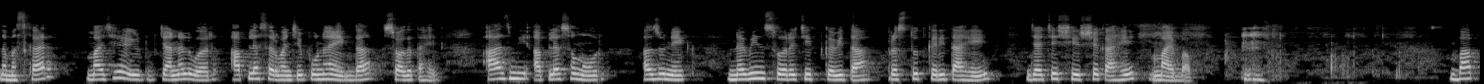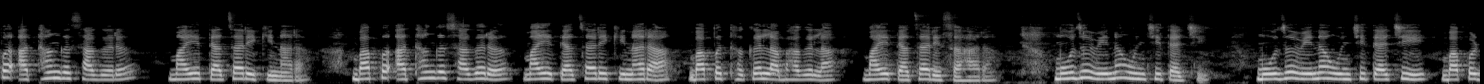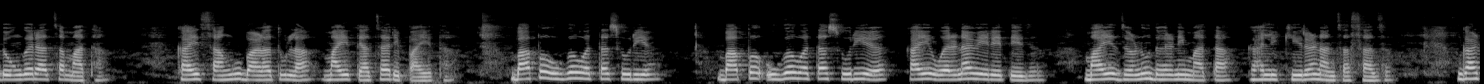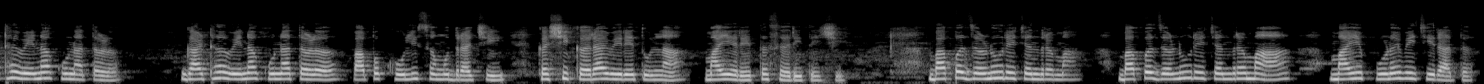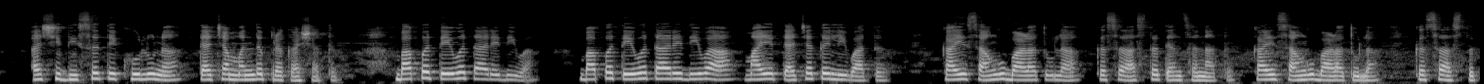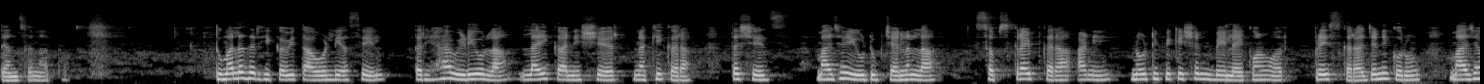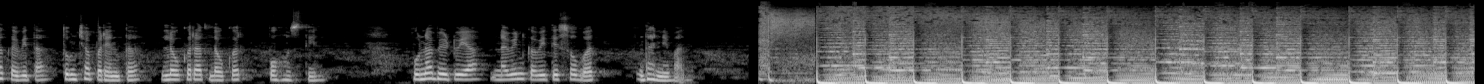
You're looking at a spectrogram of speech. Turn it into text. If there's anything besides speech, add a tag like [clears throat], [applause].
नमस्कार. माझ्या यूट्यूब चॅनलवर आपल्या सर्वांचे पुन्हा एकदा स्वागत आहे. आज मी आपल्यासमोर अजून एक नवीन स्वरचित कविता प्रस्तुत करीत आहे ज्याचे शीर्षक आहे मायबाप [clears throat] बाप अथांग सागर माये त्याचा रे किनारा. बाप अथांग सागर माये त्याचा रे किनारा. बाप थकला भागला माये त्याचा रे सहारा. मोजविना उंची त्याची. मोजविना उंची त्याची बाप डोंगराचा माथा. काय सांगू बाळा तुला माये त्याचा रे पायथा. बाप उगवता सूर्य. बाप उगवता सूर्य काय वर्णावे रे तेज. माये जणू धरणी माता घाली किरणांचा साज. गाठ वेना कुणा तळ गाठ वेना कुणा तळ बाप खोली समुद्राची. कशी करावी रे तुलना माये रेत सरितेची बाप जणू रे चंद्रमा. बाप जणू रे चंद्रमा माये पुणवेची रात. अशी दिसते खुलून त्याच्या मंद प्रकाशात. बाप तेव तारे दिवा. बाप तेव तारे दिवा माये त्याच्यातली वात. काय सांगू बाळा तुला कसं असतं त्यांचं नातं? काय सांगू बाळा तुला कसं असतं त्यांचं नातं? तुम्हाला जर ही कविता आवडली असेल तर ह्या व्हिडिओला लाईक आणि शेअर नक्की करा. तसेच माझ्या यूट्यूब चॅनलला सबस्क्राईब करा आणि नोटिफिकेशन बेल आयकॉनवर प्रेस करा जेणेकरून माझ्या कविता तुमच्यापर्यंत लवकरात लवकर पोहोचतील. पुन्हा भेटूया नवीन कवितेसोबत. धन्यवाद.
